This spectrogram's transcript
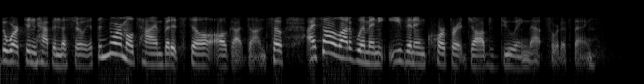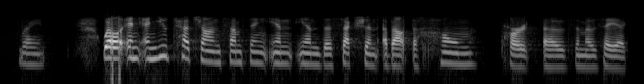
the work didn't happen necessarily at the normal time but it still all got done. So i saw a lot of women even in corporate jobs doing that sort of thing. Right. Well and and you touch on something in in the section about the home part of the mosaic,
